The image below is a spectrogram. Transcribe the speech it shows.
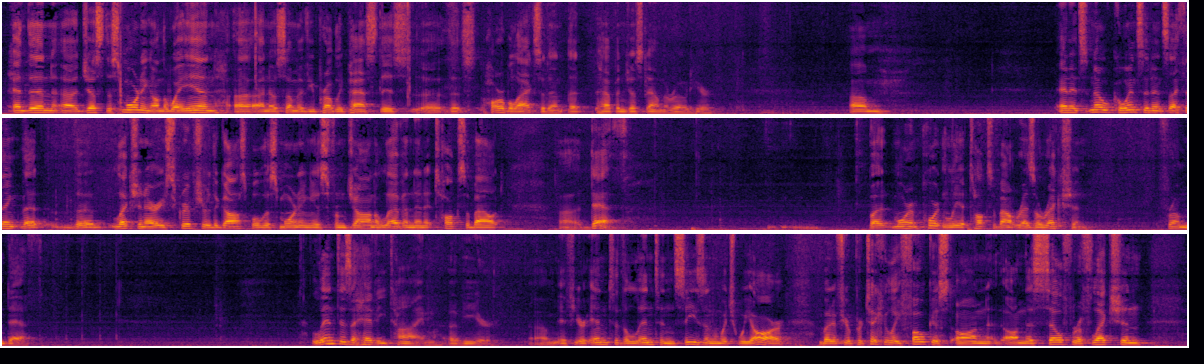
and then uh, just this morning on the way in, uh, I know some of you probably passed this uh, this horrible accident that happened just down the road here. Um, and it's no coincidence, I think, that the lectionary scripture, the gospel this morning, is from John 11, and it talks about uh, death. But more importantly, it talks about resurrection from death. Lent is a heavy time of year. Um, if you're into the Lenten season, which we are, but if you're particularly focused on, on this self reflection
